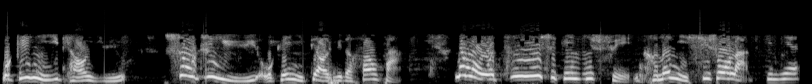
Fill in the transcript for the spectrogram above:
我给你一条鱼，受之以鱼，我给你钓鱼的方法。那么我滋阴是给你水，可能你吸收了，今天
